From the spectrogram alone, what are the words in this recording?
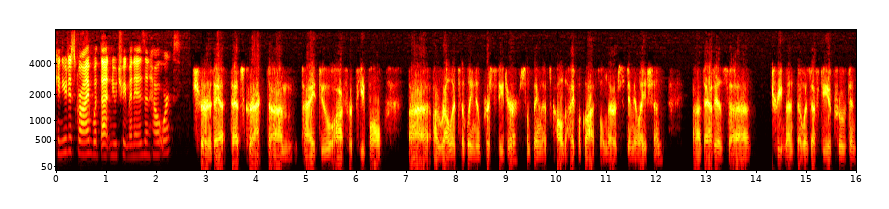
Can you describe what that new treatment is and how it works? Sure, that that's correct. Um, I do offer people uh, a relatively new procedure, something that's called hypoglossal nerve stimulation. Uh, that is a treatment that was FDA approved in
